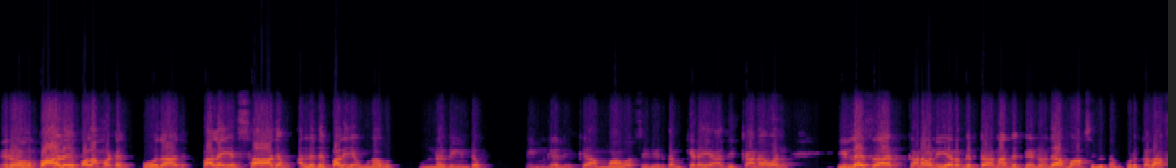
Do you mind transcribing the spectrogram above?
வெறும் பால் பழம் மட்டும் போதாது. பழைய சாதம் அல்லது பழைய உணவு உண்ண வேண்டும். பெண்களுக்கு அம்மாவாசை விரதம் கிடையாது. கணவன் இல்ல சார் கணவன் இறந்துட்டார்னா அந்த பெண் வந்து அமாவாசை விரதம் கொடுக்கலாம்.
